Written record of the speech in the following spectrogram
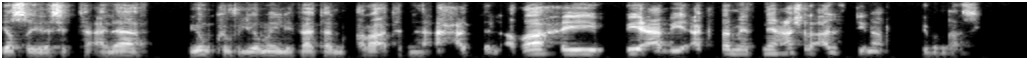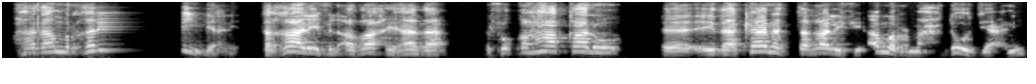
يصل إلى 6000 يمكن في اليومين اللي فاتوا قرأت أن أحد الأضاحي بيع بأكثر من 12000 دينار في بنغازي. هذا أمر غريب يعني. التغالي في الأضاحي هذا الفقهاء قالوا آه، إذا كان التغالي في أمر محدود يعني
